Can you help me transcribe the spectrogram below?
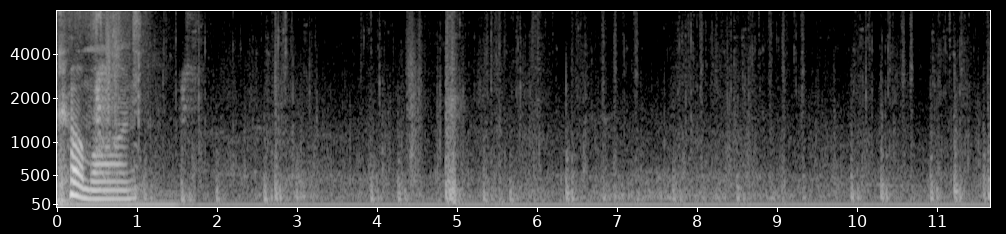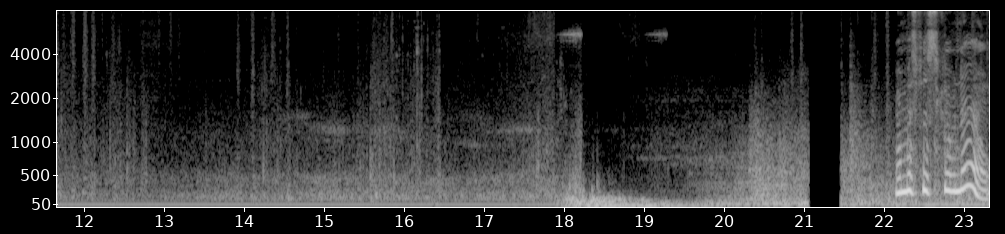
come on. Where am I supposed to go now?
